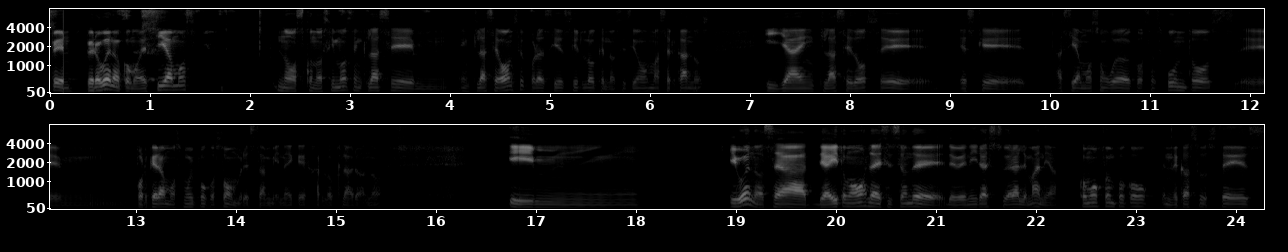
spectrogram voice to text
Pero, pero bueno, como decíamos, nos conocimos en clase, en clase 11, por así decirlo, que nos hicimos más cercanos. Y ya en clase 12 es que hacíamos un huevo de cosas juntos, em, porque éramos muy pocos hombres también, hay que dejarlo claro, ¿no? Y, mm, y bueno, o sea, de ahí tomamos la decisión de, de venir a estudiar Alemania. ¿Cómo fue un poco, en el caso de ustedes,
